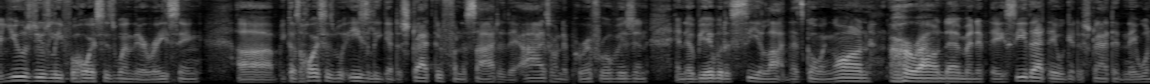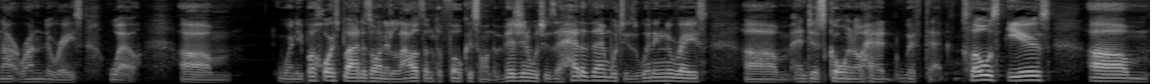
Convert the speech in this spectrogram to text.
used usually for horses when they're racing, uh, because horses will easily get distracted from the side of their eyes or on their peripheral vision, and they'll be able to see a lot that's going on around them. And if they see that, they will get distracted and they will not run the race well. Um, when you put horse blinders on, it allows them to focus on the vision, which is ahead of them, which is winning the race, um, and just going ahead with that. Closed ears um,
